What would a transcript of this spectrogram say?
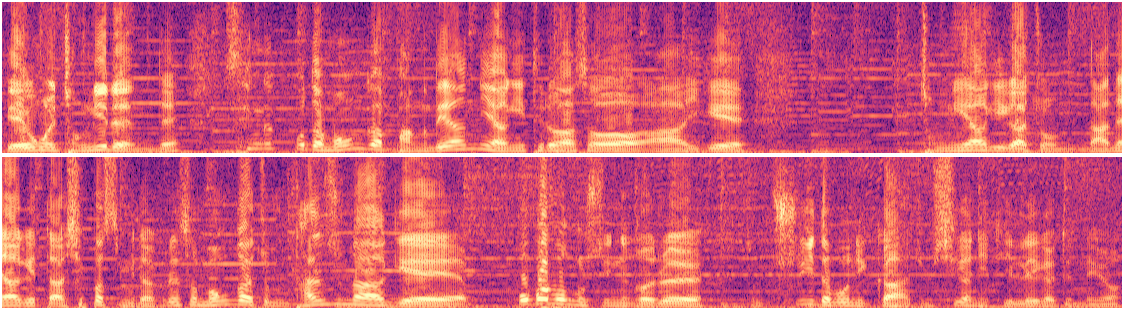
내용을 정리를 했는데 생각보다 뭔가 방대한 양이 들어가서 아 이게 정리하기가 좀 난해하겠다 싶었습니다. 그래서 뭔가 좀 단순하게 뽑아먹을 수 있는 거를 좀 추리다 보니까 좀 시간이 딜레이가 됐네요.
